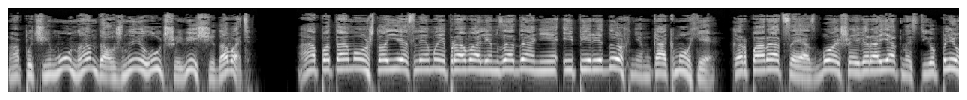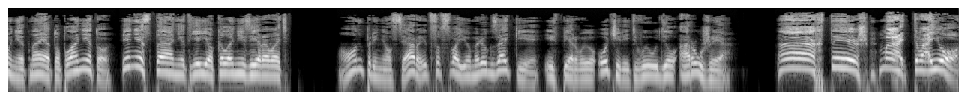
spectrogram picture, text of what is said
А почему нам должны лучше вещи давать? А потому что если мы провалим задание и передохнем, как мухи, корпорация с большей вероятностью плюнет на эту планету и не станет ее колонизировать. Он принялся рыться в своем рюкзаке и в первую очередь выудил оружие. «Ах ты ж, мать твою!»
